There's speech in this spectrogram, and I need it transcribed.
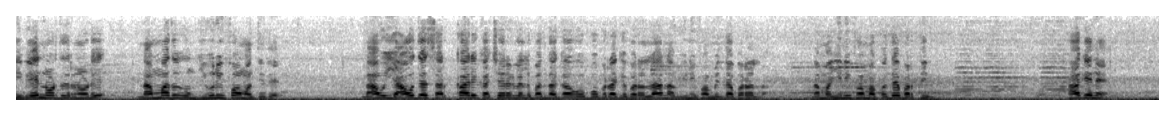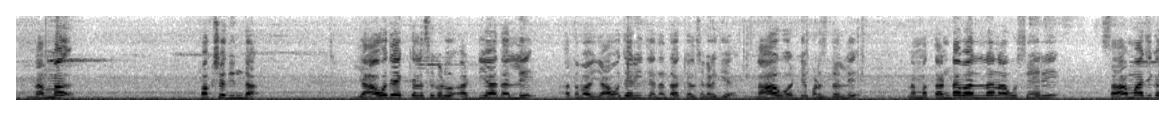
ನೀವೇನು ನೋಡ್ತಿದ್ರೆ ನೋಡಿ, ನಮ್ಮದು ಒಂದು ಯೂನಿಫಾರ್ಮ್ ಅಂತಿದೆ. ನಾವು ಯಾವುದೇ ಸರ್ಕಾರಿ ಕಚೇರಿಗಳಲ್ಲಿ ಬಂದಾಗ ಒಬ್ಬೊಬ್ಬರಾಗಿ ಬರಲ್ಲ, ನಾವು ಯೂನಿಫಾರ್ಮ್ ಇಲ್ಲದೆ ಬರಲ್ಲ. ನಮ್ಮ ಯೂನಿಫಾರ್ಮ್ ಹಾಕೊಂಡೇ ಬರ್ತೀವಿ. ಹಾಗೆಯೇ ನಮ್ಮ ಪಕ್ಷದಿಂದ ಯಾವುದೇ ಕೆಲಸಗಳು ಅಡ್ಡಿಯಾದಲ್ಲಿ ಅಥವಾ ಯಾವುದೇ ರೀತಿಯಾದಂಥ ಕೆಲಸಗಳಿಗೆ ನಾವು ಅಡ್ಡಿಪಡಿಸಿದಲ್ಲಿ ನಮ್ಮ ತಂಡವೆಲ್ಲ ನಾವು ಸೇರಿ ಸಾಮಾಜಿಕ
